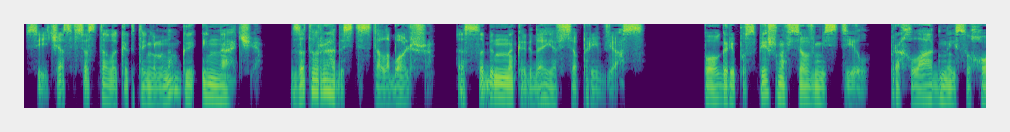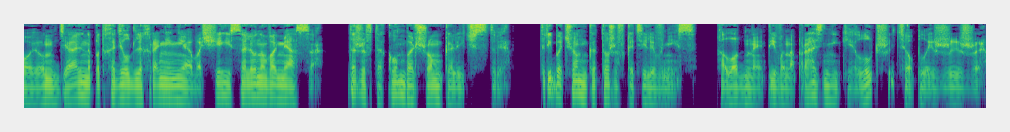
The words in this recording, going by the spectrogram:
Сейчас все стало как-то немного иначе. Зато радости стало больше. Особенно, когда я все привез. Погреб успешно все вместил. Прохладный и сухой, он идеально подходил для хранения овощей и соленого мяса. Даже в таком большом количестве. Три бочонка тоже вкатили вниз. Холодное пиво на празднике лучше теплой жижи.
